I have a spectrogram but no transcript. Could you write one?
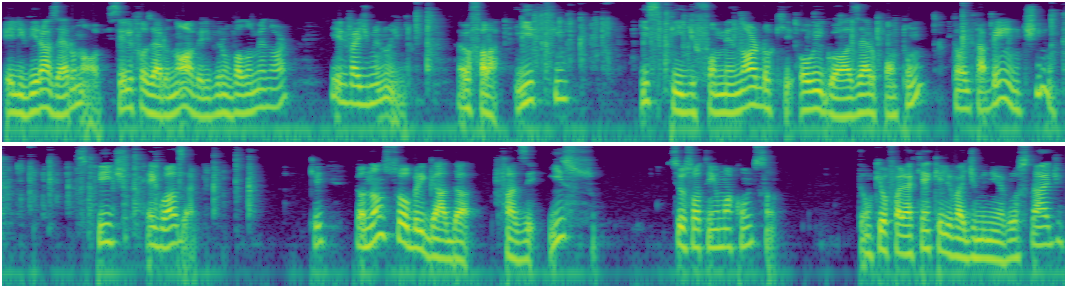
ele vira 0,9. Se ele for 0,9, ele vira um valor menor e ele vai diminuindo. Aí eu vou falar if speed for menor do que ou igual a 0.1, então ele está bem lentinho, speed é igual a zero. Okay? Eu não sou obrigado a fazer isso se eu só tenho uma condição. Então o que eu falei aqui é que ele vai diminuir a velocidade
